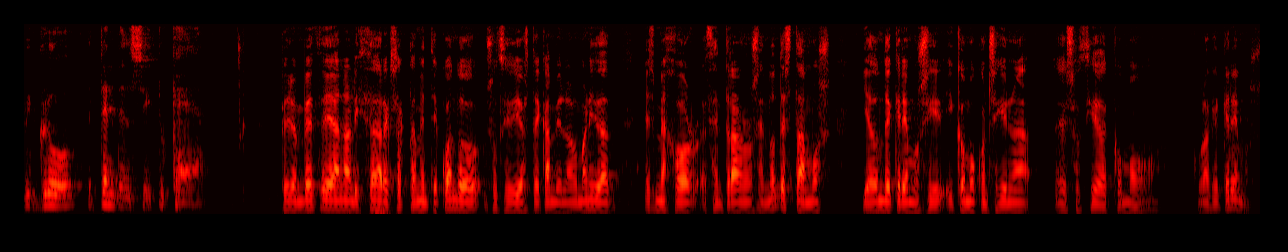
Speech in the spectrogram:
we grow the tendency to care? Pero en vez de analizar exactamente cuándo sucedió este cambio en la humanidad, es mejor centrarnos en dónde estamos y a dónde queremos ir y cómo conseguir una eh, sociedad como, como la que queremos.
